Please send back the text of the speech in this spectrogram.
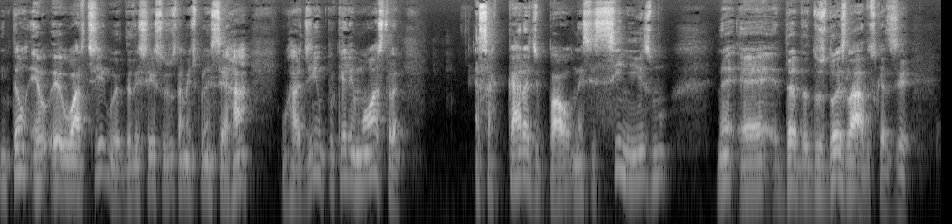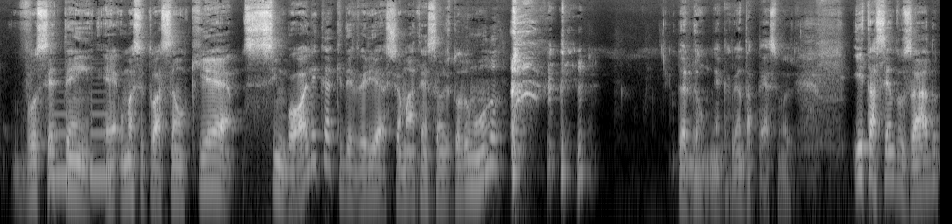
Então, eu, eu, o artigo, eu deixei isso justamente para encerrar o radinho, porque ele mostra essa cara de pau, nesse cinismo né, é, da, da, dos dois lados. Quer dizer, você tem é, uma situação que é simbólica, que deveria chamar a atenção de todo mundo. Perdão, minha garganta está péssima hoje. E está sendo usado,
